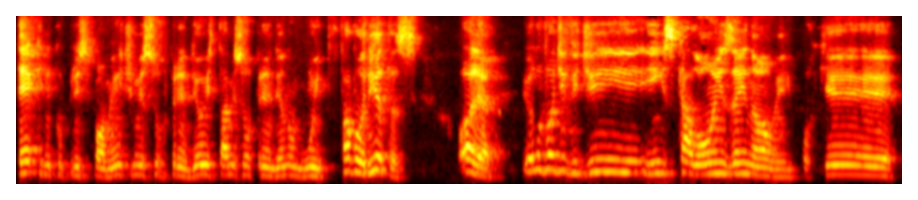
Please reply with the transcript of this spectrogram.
técnico principalmente, me surpreendeu e está me surpreendendo muito. Favoritas? Olha, eu não vou dividir em escalões aí, não, hein? Porque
